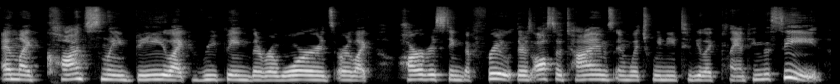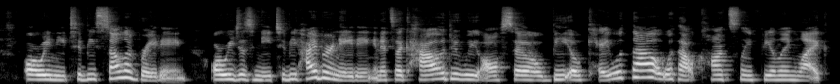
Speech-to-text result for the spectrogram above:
and like constantly be like reaping the rewards or like harvesting the fruit there's also times in which we need to be like planting the seed or we need to be celebrating or we just need to be hibernating. And it's like, how do we also be okay with that without constantly feeling like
